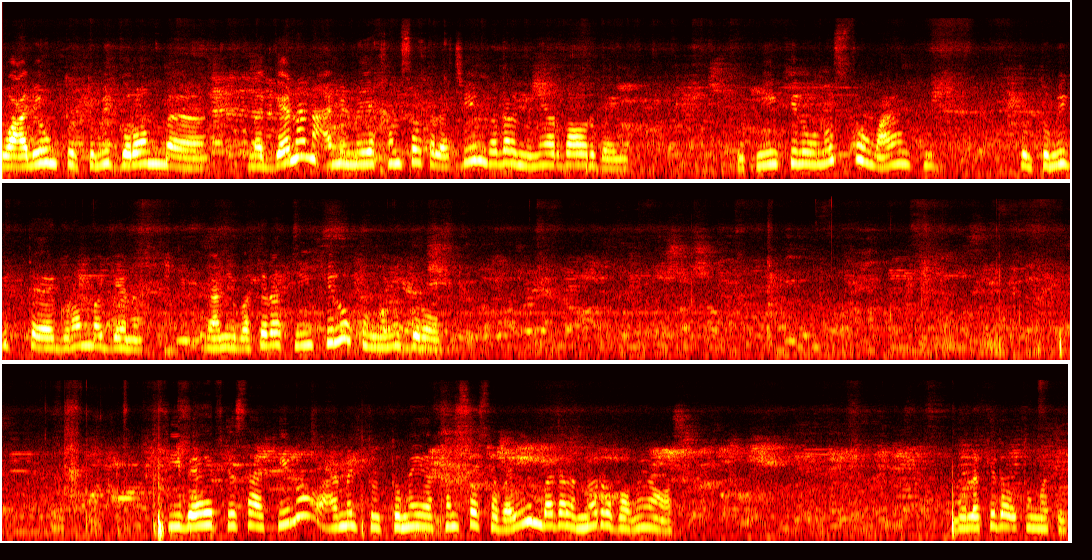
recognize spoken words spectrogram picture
وعليهم 300 جرام مجانا عامل 135 بدل من 144 2 كيلو ونص ومعاهم 300 جرام مجانا يعني يبقى كده 2 كيلو 800 جرام. في باهي 9 كيلو عامل 375 بدلا من 410 دول كده اوتوماتيك.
